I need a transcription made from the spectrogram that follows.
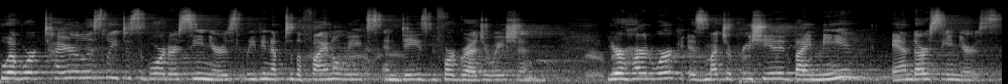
who have worked tirelessly to support our seniors leading up to the final weeks and days before graduation. Your hard work is much appreciated by me and our seniors.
